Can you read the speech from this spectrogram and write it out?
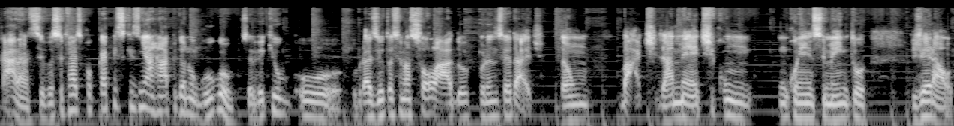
Cara, se você faz qualquer pesquisinha rápida no Google, você vê que o, o, o Brasil está sendo assolado por ansiedade. Então, bate, dá match com, um conhecimento geral.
